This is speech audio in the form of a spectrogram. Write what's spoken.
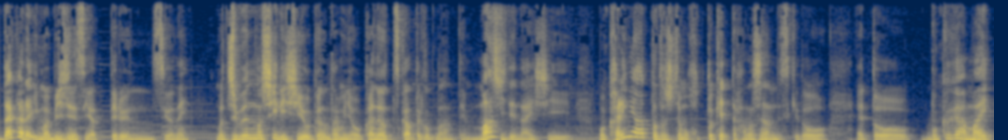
だから今ビジネスやってるんですよね。もう自分の私利私欲のためにお金を使ったことなんてマジでないし、もう仮にあったとしてもほっとけって話なんですけど、えっと、僕が毎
